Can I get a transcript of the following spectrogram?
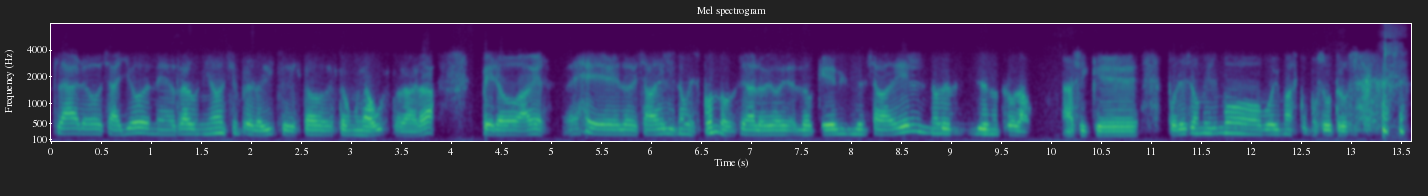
Claro, o sea, yo en el Real Unión siempre lo he dicho, he estado, he estado muy a gusto, la verdad. Pero, a ver, eh, lo de Sabadell no me escondo. O sea, lo, que he vivido en Sabadell no lo he vivido en otro lado. Así que por eso mismo voy más con vosotros.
